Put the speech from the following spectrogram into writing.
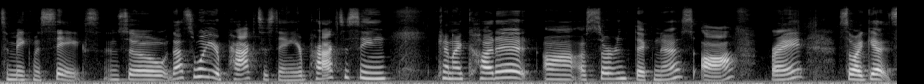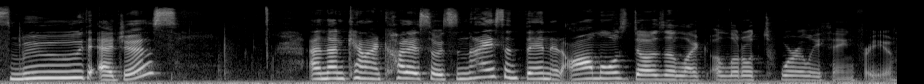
to make mistakes? And so that's what you're practicing. You're practicing can I cut it uh, a certain thickness off right? So I get smooth edges. And then can I cut it so it's nice and thin? It almost does a like a little twirly thing for you.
